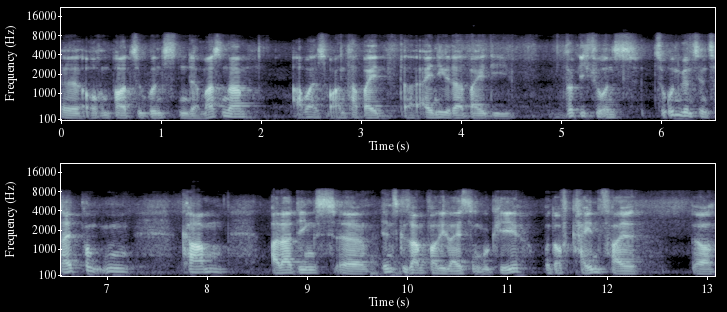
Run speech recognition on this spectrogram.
äh, auch ein paar zugunsten der Massener aber es waren dabei, da einige dabei, die wirklich für uns zu ungünstigen Zeitpunkten kamen. Allerdings äh, insgesamt war die Leistung okay und auf keinen Fall ja,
